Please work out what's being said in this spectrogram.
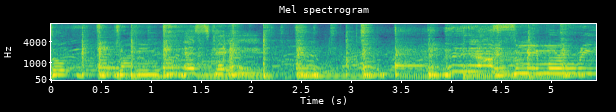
So trying to escape. Lost memory.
